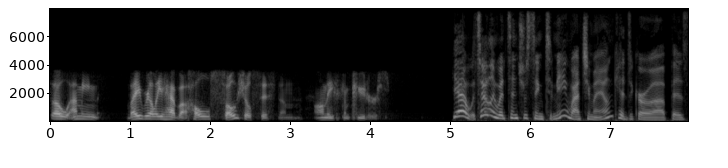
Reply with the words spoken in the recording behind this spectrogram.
So, I mean, they really have a whole social system on these computers. Yeah, certainly what's interesting to me watching my own kids grow up is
